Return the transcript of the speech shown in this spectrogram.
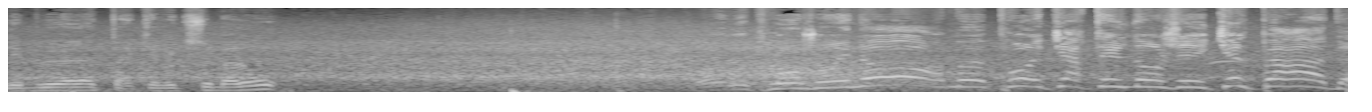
Les Bleus à l'attaque avec ce ballon. Oh, le plongeon énorme pour écarter le danger. Quelle parade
